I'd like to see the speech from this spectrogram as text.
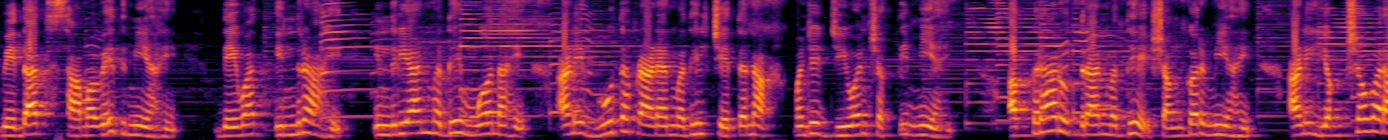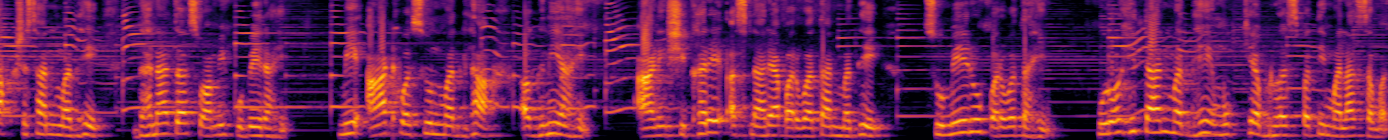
वेदात सामवेद मी आहे. देवात इंद्र आहे. इंद्रियांमध्ये मन आहे आणि भूत प्राण्यांमधील चेतना म्हणजे जीवनशक्ती मी आहे. अकरा रुद्रांमध्ये शंकर मी आहे आणि यक्ष व राक्षसांमध्ये धनाचा स्वामी कुबेर आहे. मी आठ वसूंमधला अग्नी आहे आणि शिखरे असणाऱ्या पर्वतांमध्ये सुमेरू पर्वत आहे. पुरोहितांमध्ये मुख्य बृहस्पती मला समज.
